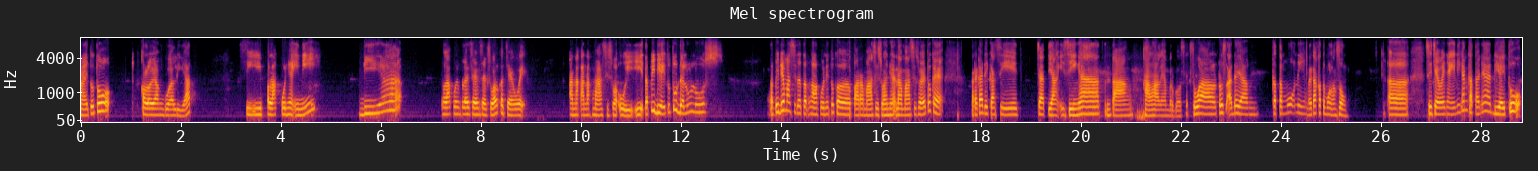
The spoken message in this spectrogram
Nah itu tuh kalau yang gue lihat si pelakunya ini dia ngelakuin pelecehan seksual ke cewek. Anak-anak mahasiswa UII tapi dia itu tuh udah lulus. Tapi dia masih tetap ngelakuin itu ke para mahasiswanya. Nah mahasiswa itu kayak mereka dikasih chat yang isinya tentang hal-hal yang berbau seksual. Terus ada yang ketemu nih mereka ketemu langsung Eh, si ceweknya ini kan katanya dia itu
